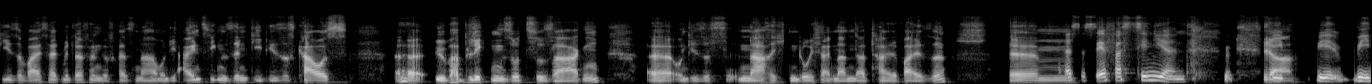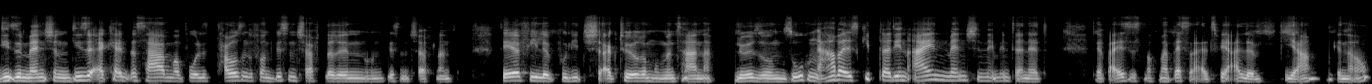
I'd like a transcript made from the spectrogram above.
diese Weisheit mit Löffeln gefressen haben und die einzigen sind, die dieses Chaos äh, überblicken sozusagen äh, und dieses Nachrichtendurcheinander teilweise. Ähm, das ist sehr faszinierend, ja. wie, wie, wie, diese Menschen diese Erkenntnis haben, obwohl tausende von Wissenschaftlerinnen und Wissenschaftlern, sehr viele politische Akteure momentan nach Lösungen suchen. Aber es gibt da den einen Menschen im Internet, der weiß es noch mal besser als wir alle. Ja, genau.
